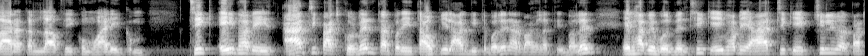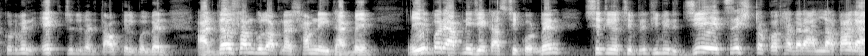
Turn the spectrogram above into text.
বারাকাল্লাহু ফিকুম ওয়া ঠিক এইভাবে আয়াতটি পাঠ করবেন, তারপরে এই তাওকিল আরবিতে বলেন আর বাংলাতে বলেন, এভাবে বলবেন, ঠিক এইভাবে আয়াতটিকে একচল্লিশ বার পাঠ করবেন, একচল্লিশ বার তাওকিল বলবেন, আর দশামগুলো আপনার সামনেই থাকবে। এরপরে আপনি যে কাজটি করবেন, সেটি হচ্ছে পৃথিবীর যে শ্রেষ্ঠ কথা দ্বারা আল্লাহ তাআলা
